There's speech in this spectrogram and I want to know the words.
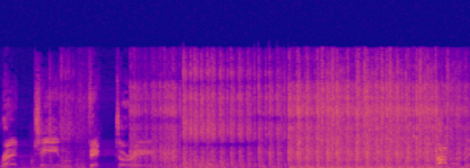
Red team victory! Cover me!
